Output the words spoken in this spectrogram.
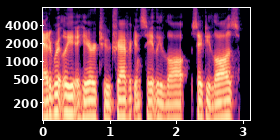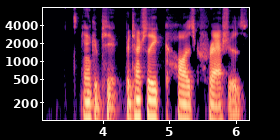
adequately adhere to traffic and safety, law, safety laws and could potentially cause crashes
